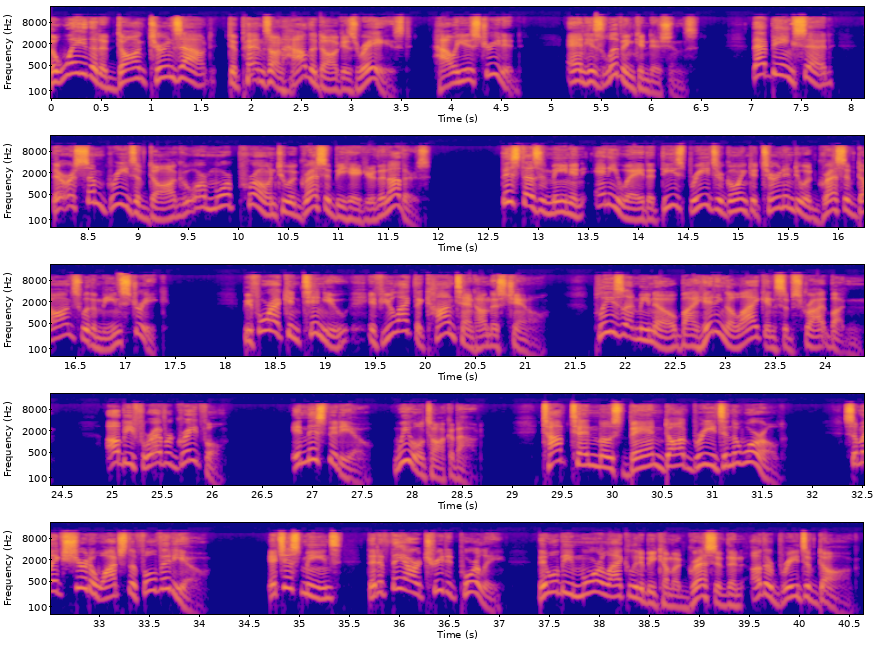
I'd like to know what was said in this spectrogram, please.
The way that a dog turns out depends on how the dog is raised, how he is treated, and his living conditions. That being said, there are some breeds of dog who are more prone to aggressive behavior than others. This doesn't mean in any way that these breeds are going to turn into aggressive dogs with a mean streak. Before I continue, if you like the content on this channel, please let me know by hitting the like and subscribe button. I'll be forever grateful. In this video, we will talk about Top 10 Most Banned Dog Breeds in the World. So make sure to watch the full video. It just means that if they are treated poorly, they will be more likely to become aggressive than other breeds of dog.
